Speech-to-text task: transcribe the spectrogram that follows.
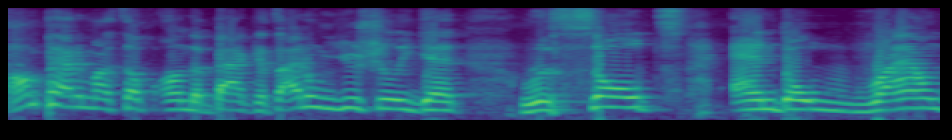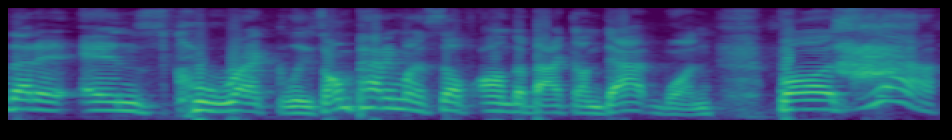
I'm patting myself on the back because I don't usually get results and the round that it ends correctly. So I'm patting myself on the back on that one. But yeah,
